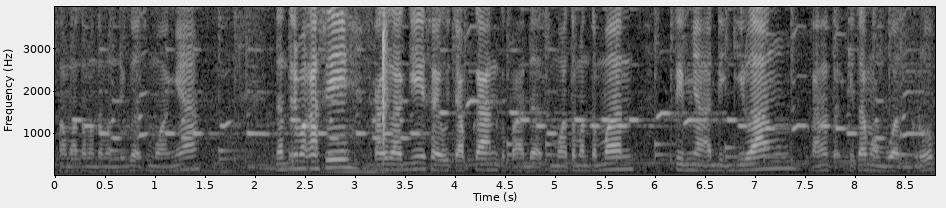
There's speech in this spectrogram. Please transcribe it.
sama teman-teman juga semuanya dan terima kasih sekali lagi saya ucapkan kepada semua teman-teman timnya Adik Gilang karena kita membuat grup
